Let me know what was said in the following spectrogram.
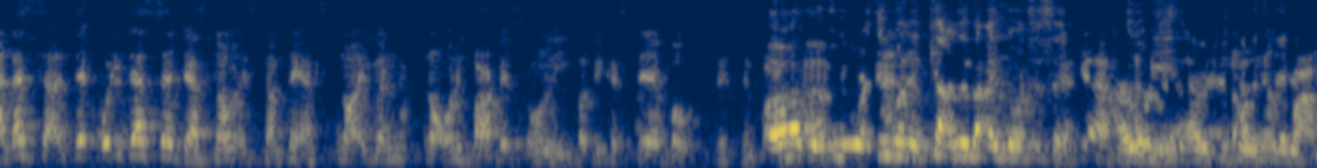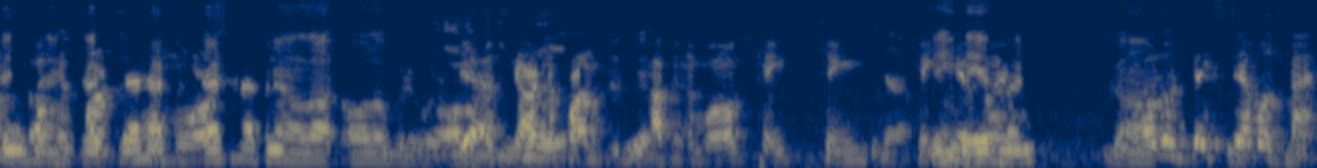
And that's uh, that- what you just said just now is something that's not even not only Barbados only, but we could say about this in Barbados. over the world, even in Canada, I noticed it. Yeah, I I I, mean, it. I was just going to say the same thing. That, farms that is happen, that's happening a lot all over the world. All yeah, over Garza. Farms is Yeah. happening more. King, King, Yeah. King, Kinghaven, Haven, all those big stables, man.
